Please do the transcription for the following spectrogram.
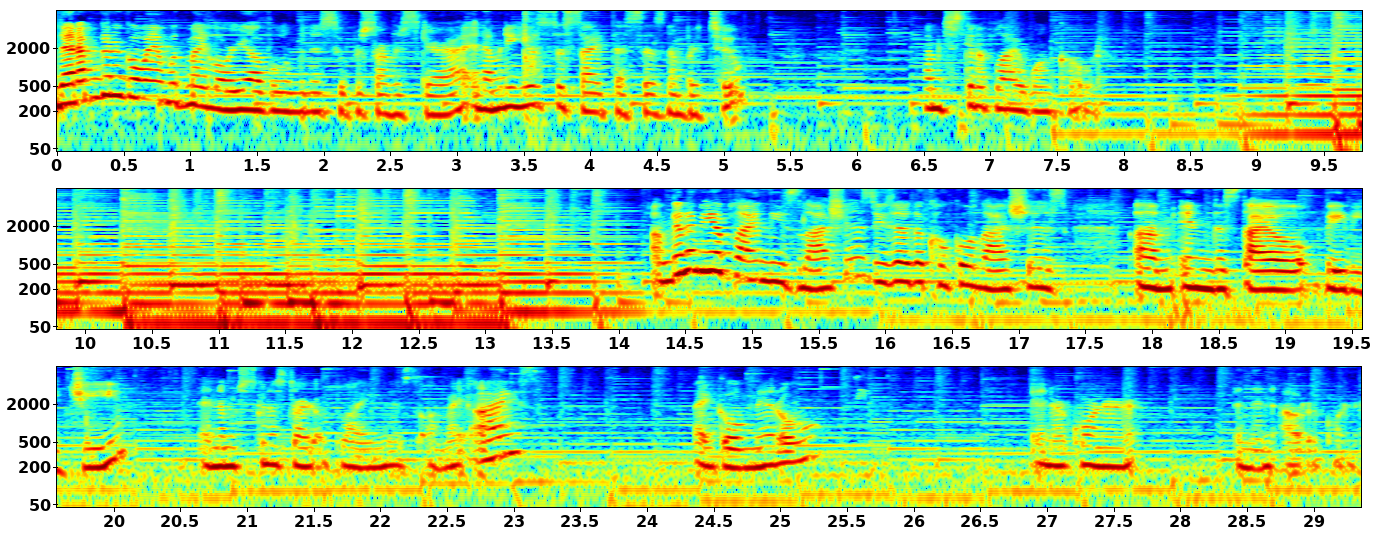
Then I'm gonna go in with my L'Oreal Voluminous Superstar Mascara and I'm gonna use the side that says number two. I'm just gonna apply one coat. I'm gonna be applying these lashes. These are the Koko lashes um, in the style Baby G. And I'm just gonna start applying this on my eyes. I go middle, inner corner, and then outer corner.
